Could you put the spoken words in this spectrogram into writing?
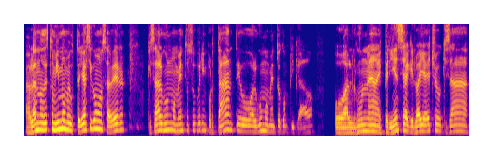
Hablando de esto mismo, me gustaría así como saber quizás algún momento súper importante o algún momento complicado o alguna experiencia que lo haya hecho quizás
